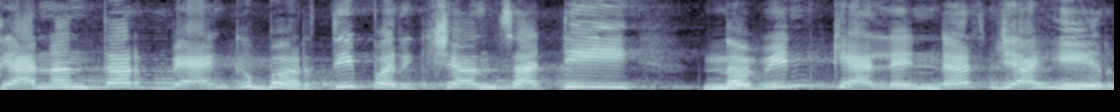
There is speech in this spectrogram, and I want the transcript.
त्यानंतर बँक भरती परीक्षांसाठी नवीन कॅलेंडर जाहीर.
